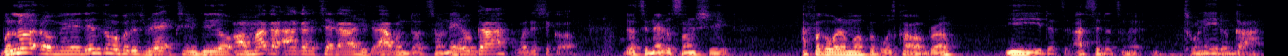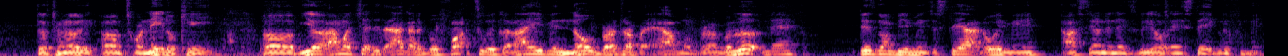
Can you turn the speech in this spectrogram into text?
But look though, man, this going for this reaction video. Um, I got I gotta check out his album, The Tornado Guy. What is it called? The Tornado some shit. I forgot what that motherfucker was called, bro. Yeah, the, I said the tornado, tornado guy. The tornado, um, tornado kid. Uh, yeah, I'm gonna check this. I gotta go front to it, cause I even know, bro. Drop an album, bro. But look, man, this gonna be, a man. Just stay out the way, man. I'll see you on the next video and stay glued for me.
